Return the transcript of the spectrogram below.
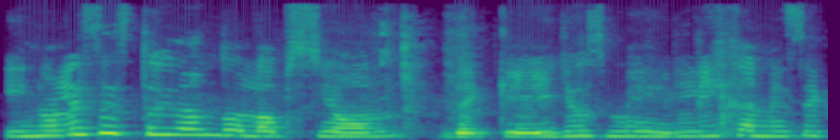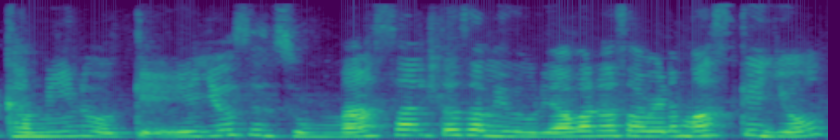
y no les estoy dando la opción de que ellos me elijan ese camino, que ellos en su más alta sabiduría van a saber más que yo.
